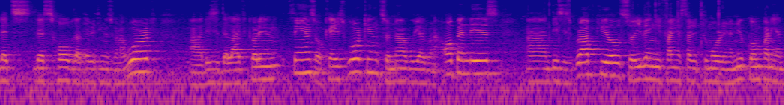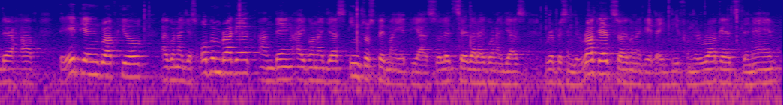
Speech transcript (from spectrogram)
Let's, let's hope that everything is to work. Uh, this is the live coding things, okay, it's working. So now we are to open this and this is GraphQL. So even if I started tomorrow in a new company and they have the API in GraphQL, I'm gonna just open bracket and then I'm gonna just introspect my API. So let's say that I'm gonna just represent the rocket. So I'm gonna get ID from the rockets, the name,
